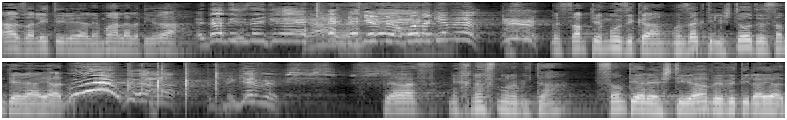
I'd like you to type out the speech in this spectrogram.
אז עליתי לה- למעלה לדירה, ידעתי שזה יקרה! איזה גבר, בואנה גבר! ושמתי מוזיקה, מזגתי לשתות ושמתי עליה יד. איזה גבר! ואז נכנסנו למיטה, שמתי עליה שתייה והבאתי לה יד.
